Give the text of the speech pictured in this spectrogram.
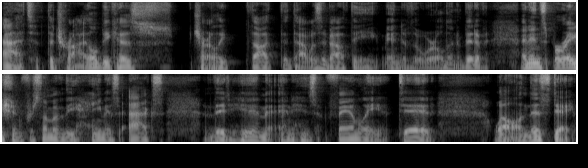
at the trial because Charlie thought that that was about the end of the world and a bit of an inspiration for some of the heinous acts that him and his family did. Well, on this day,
